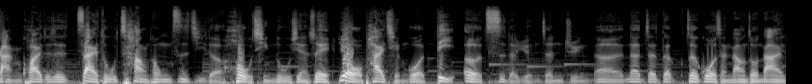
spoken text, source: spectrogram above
赶快就是再度畅通自己的后勤路线，所以又有派遣过第二次的远征军。呃，那这个这个过程当中，当然。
